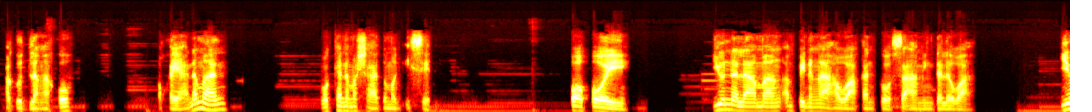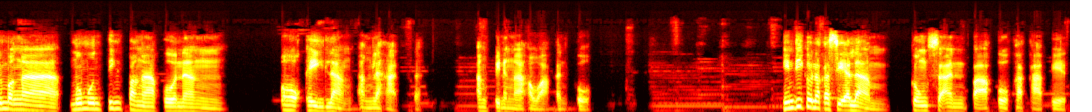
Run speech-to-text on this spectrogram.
pagod lang ako. O kaya naman, huwag ka na masyado mag-isip. Popoy, yun na lamang ang pinangahawakan ko sa aming dalawa. Yung mga mumunting pangako ng okay lang ang lahat ang pinangahawakan ko. Hindi ko na kasi alam kung saan pa ako kakapit.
